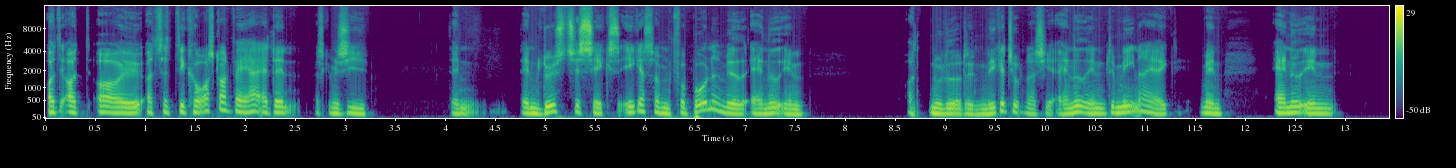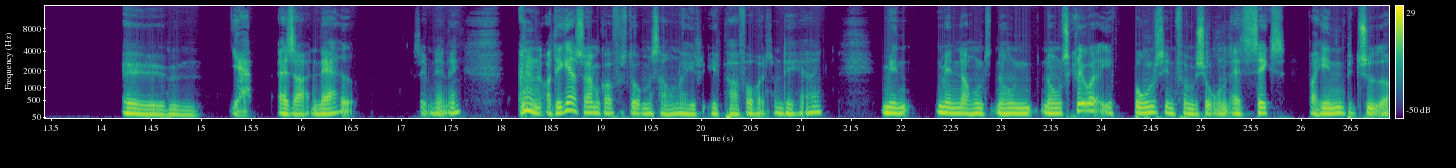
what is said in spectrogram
Og, og, og, øh, og så det kan jo også godt være, at den, hvad skal man sige, den, den lyst til sex ikke er som forbundet med andet end og nu lyder det negativt, når jeg siger andet end, det mener jeg ikke, men andet end, øh, ja, altså nærhed, simpelthen, ikke? og det kan jeg så godt forstå, at man savner i et, i et par forhold som det her, ikke? Men, men når, hun, når, hun, når hun skriver i bonusinformationen, at sex for hende betyder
